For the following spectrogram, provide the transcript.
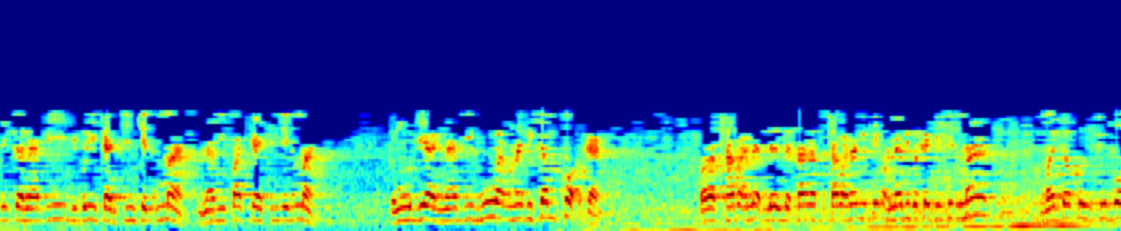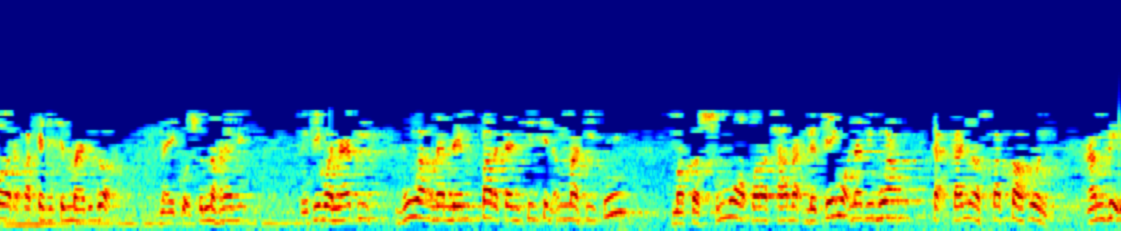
ketika Nabi diberikan cincin emas. Nabi pakai cincin emas. Kemudian Nabi buang, Nabi campurkan. Para sahabat Nabi, sahabat, sahabat Nabi tengok Nabi pakai cincin emas. Mereka pun cuba nak pakai cincin emas juga. Nak ikut sunnah Nabi. Tiba-tiba Nabi buang dan lemparkan cincin emas itu. Maka semua para sahabat dia tengok Nabi buang. Tak tanya sepatah pun. Ambil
